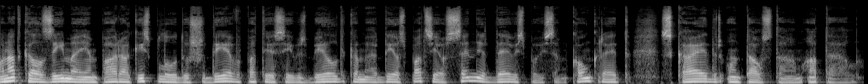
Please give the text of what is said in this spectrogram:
un atkal zīmējam pārāk izplūdušu dieva patiesības bildi, kamēr Dievs pats jau sen ir devis pavisam konkrētu, skaidru un taustāmu attēlu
